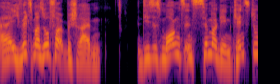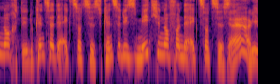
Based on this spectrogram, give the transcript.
Äh, ich will es mal so beschreiben. Dieses morgens ins Zimmer gehen, kennst du noch, du kennst ja der Exorzist, kennst du dieses Mädchen noch von der Exorzist? Ja, ja, wie,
